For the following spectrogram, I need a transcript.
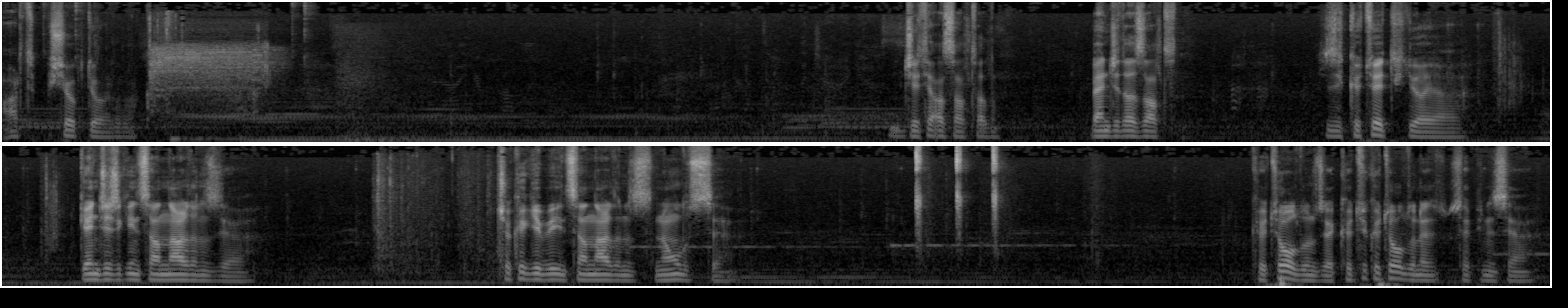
Artık bir şey yok diyor orada bak. Jet'i azaltalım. Bence de azaltın. Sizi kötü etkiliyor ya. Gencecik insanlardınız ya. Çakı gibi insanlardınız. Ne oldu size? Kötü oldunuz ya. Kötü kötü oldunuz hepiniz ya.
